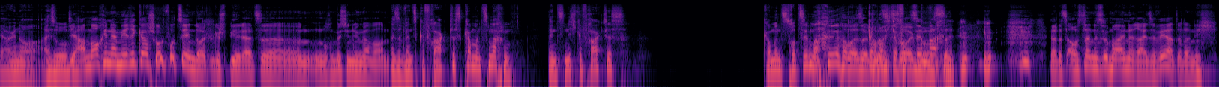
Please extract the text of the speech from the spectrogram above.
Ja, genau. Also, Die haben auch in Amerika schon vor zehn Leuten gespielt, als sie äh, noch ein bisschen jünger waren. also wenn es gefragt ist, kann man es machen. Wenn es nicht gefragt ist, kann man es trotzdem machen, aber sollte Kann man sich der Folgen trotzdem bewusst machen. ja, das Ausland ist immer eine Reise wert, oder nicht?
